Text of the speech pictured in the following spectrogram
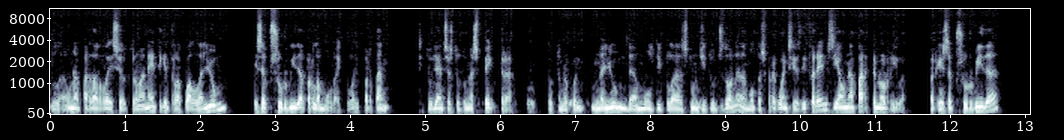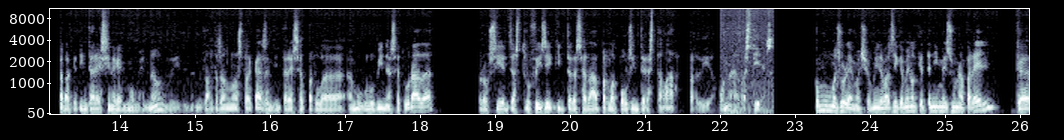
una part de la radiació electromagnètica entre la qual la llum és absorbida per la molècula i, per tant, si tu llences tot un espectre, tota una, una llum de múltiples longituds d'ona, de moltes freqüències diferents, hi ha una part que no arriba, perquè és absorbida per la que t'interessi en aquell moment. No? Nosaltres, en el nostre cas, ens interessa per la hemoglobina saturada, però si ets astrofísic, t'interessarà per la pols interestel·lar, per dir alguna bestiesa. Com ho mesurem, això? Mira, bàsicament el que tenim és un aparell que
